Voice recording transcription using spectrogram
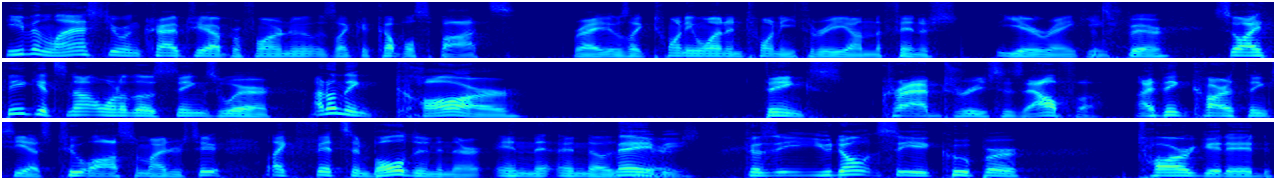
even last year when Crabtree outperformed him, it was like a couple spots, right? It was like 21 and 23 on the finish year rankings. It's fair. So I think it's not one of those things where I don't think Carr thinks Crabtree's his alpha. I think Carr thinks he has two awesome wide receivers, like Fitz and Boldin in there in the, in those Maybe years. because you don't see Cooper targeted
